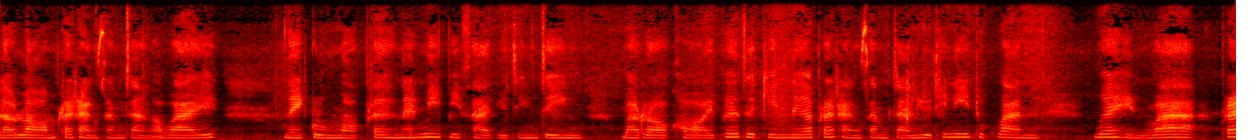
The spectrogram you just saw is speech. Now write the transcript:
แล้วล้อมพระถังซัมจั๋งเอาไว้ ในกลุ่มหมอกเพลิงนั้นมีปีศาจอยู่จริง ๆ มารอคอยเพื่อจะกินเนื้อพระถังซัมจั๋งอยู่ที่นี่ทุกวัน เมื่อเห็นว่าพระ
